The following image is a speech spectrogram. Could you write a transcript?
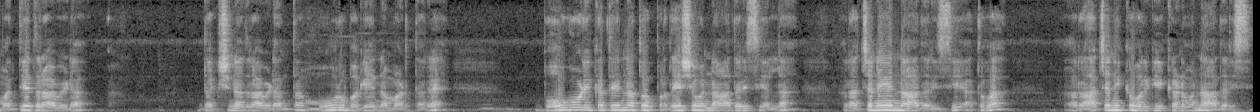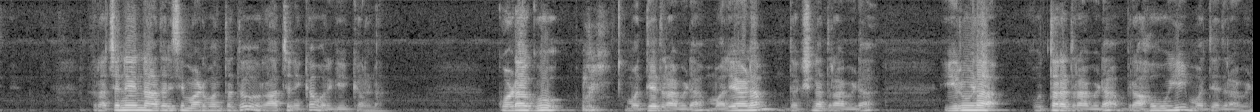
ಮಧ್ಯ ದ್ರಾವಿಡ, ದಕ್ಷಿಣ ದ್ರಾವಿಡ ಅಂತ ಮೂರು ಬಗೆಯನ್ನು ಮಾಡ್ತಾರೆ. ಭೌಗೋಳಿಕತೆಯನ್ನು ಅಥವಾ ಪ್ರದೇಶವನ್ನು ಆಧರಿಸಿ ಅಲ್ಲ, ರಚನೆಯನ್ನು ಆಧರಿಸಿ ಅಥವಾ ರಾಚನಿಕ ವರ್ಗೀಕರಣವನ್ನು ಆಧರಿಸಿ. ರಚನೆಯನ್ನು ಆಧರಿಸಿ ಮಾಡುವಂಥದ್ದು ರಾಚನಿಕ ವರ್ಗೀಕರಣ. ಕೊಡಗು ಮಧ್ಯ ದ್ರಾವಿಡ, ಮಲಯಾಳಂ ದಕ್ಷಿಣ ದ್ರಾವಿಡ ಈರುಳ ಉತ್ತರ ದ್ರಾವಿಡ ಬ್ರಾಹುಯಿ ಮಧ್ಯ ದ್ರಾವಿಡ.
